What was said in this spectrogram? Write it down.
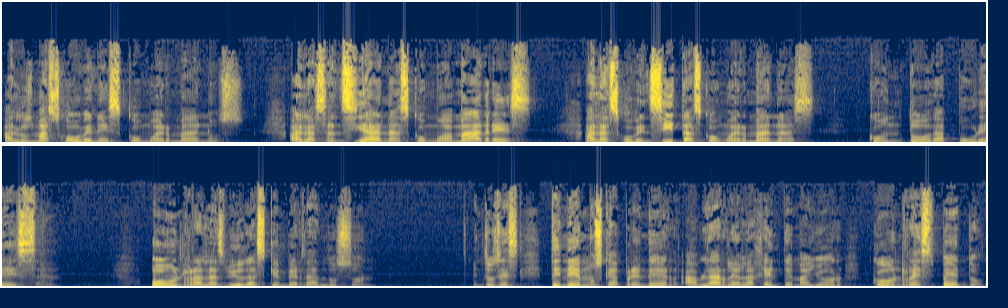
a los más jóvenes como a hermanos, a las ancianas como a madres, a las jovencitas como a hermanas, con toda pureza. Honra a las viudas que en verdad lo son entonces, tenemos que aprender a hablarle a la gente mayor con respeto,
